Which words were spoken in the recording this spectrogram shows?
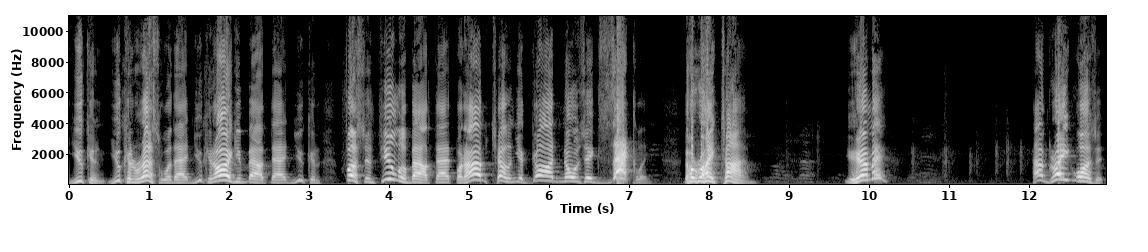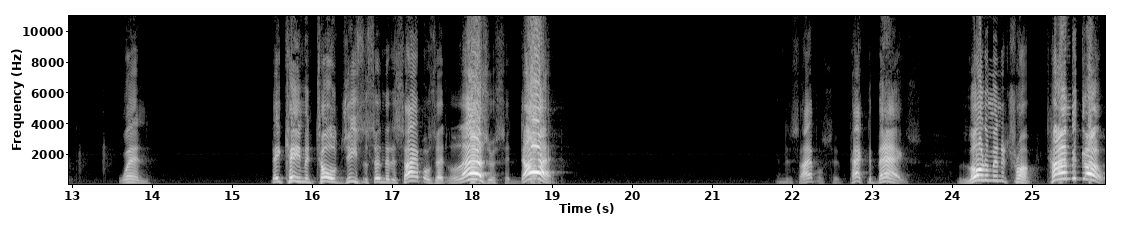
You can, you can wrestle with that. You can argue about that. You can fuss and fume about that. But I'm telling you, God knows exactly the right time. You hear me? How great was it when they came and told Jesus and the disciples that Lazarus had died? And the disciples said, Pack the bags, load them in the trunk, time to go.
